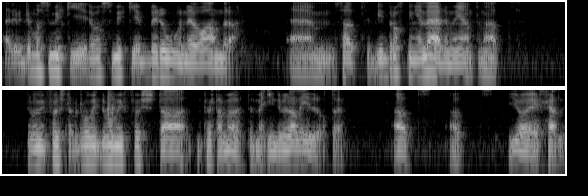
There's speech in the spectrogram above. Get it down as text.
eh, det var så mycket, det var så mycket beroende av andra. Ehm, så att vid brottningen lärde mig egentligen att det var min första, det var min, det var min första, första möte med individuella idrotter. Att, att jag är själv.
